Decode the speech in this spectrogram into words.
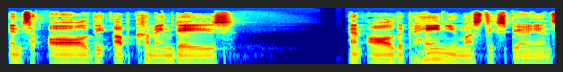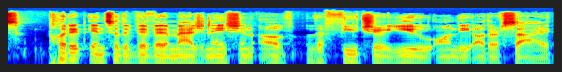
into all the upcoming days and all the pain you must experience, put it into the vivid imagination of the future you on the other side.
